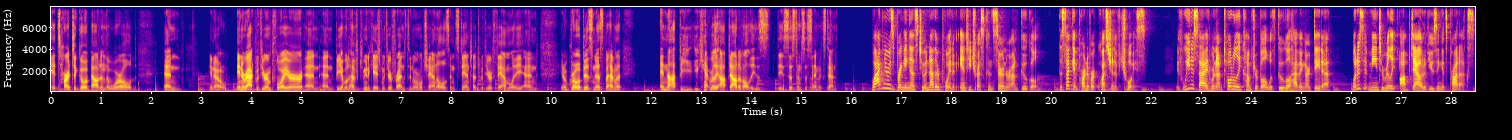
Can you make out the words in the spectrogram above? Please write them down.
it's hard to go about in the world and you know interact with your employer and and be able to have communication with your friends through normal channels and stay in touch with your family and you know grow a business by having a and not be you can't really opt out of all these these systems to the same extent. Wagner is bringing us to another point of antitrust concern around Google. The second part of our question of choice. If we decide we're not totally comfortable with Google having our data, what does it mean to really opt out of using its products?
